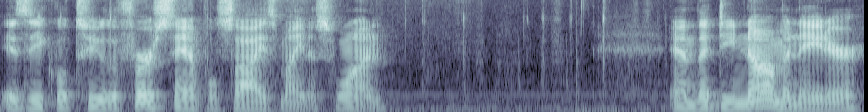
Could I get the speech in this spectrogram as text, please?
is equal to the first sample size minus 1 and the denominator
